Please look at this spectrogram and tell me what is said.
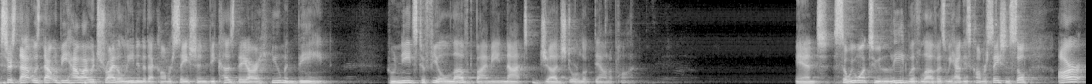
Seriously, that, was, that would be how I would try to lean into that conversation because they are a human being who needs to feel loved by me, not judged or looked down upon. And so we want to lead with love as we have these conversations. So, our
